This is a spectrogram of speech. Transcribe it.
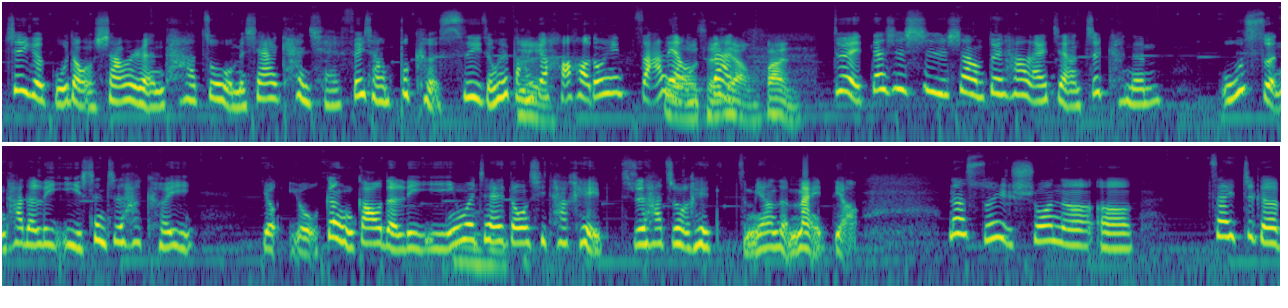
这个古董商人他做我们现在看起来非常不可思议，怎么会把一个好好东西砸两半？两半，对，但是事实上对他来讲，这可能无损他的利益，甚至他可以有有更高的利益，因为这些东西它可以，就是它之后可以怎么样的卖掉。那所以说呢，呃，在这个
